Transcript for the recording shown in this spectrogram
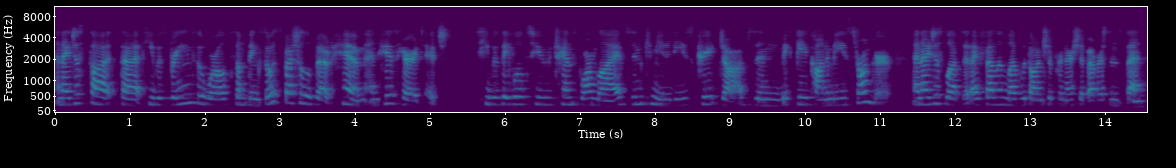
And I just thought that he was bringing to the world something so special about him and his heritage. He was able to transform lives in communities, create jobs, and make the economy stronger. And I just loved it. I fell in love with entrepreneurship ever since then.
